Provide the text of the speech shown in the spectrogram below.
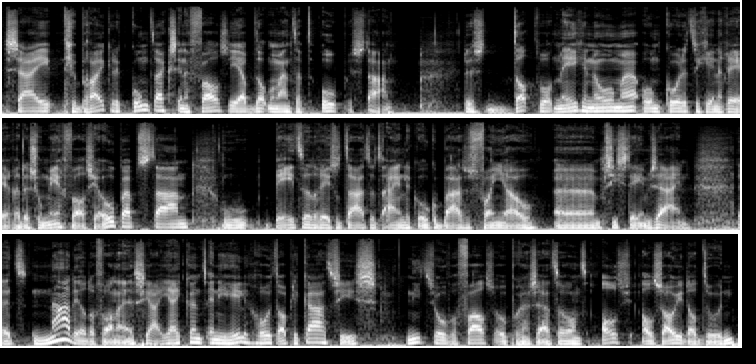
zij gebruiken de context in een files die je op dat moment hebt openstaan. Dus dat wordt meegenomen om code te genereren. Dus hoe meer files je open hebt staan, hoe beter de resultaten uiteindelijk ook op basis van jouw eh, systeem zijn. Het nadeel daarvan is, ja, jij kunt in die hele grote applicaties niet zoveel files open gaan zetten. Want als, al zou je dat doen,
